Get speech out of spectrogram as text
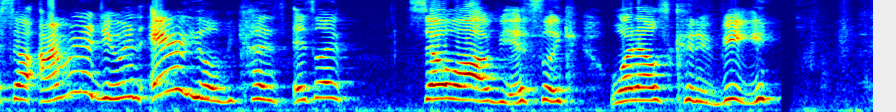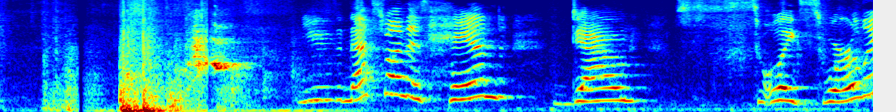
so I'm gonna do an Ariel because it's like so obvious. Like, what else could it be? You, the next one is hand down, like swirly.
